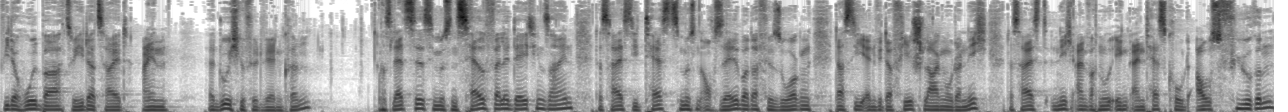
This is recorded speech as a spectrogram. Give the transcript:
wiederholbar zu jeder Zeit ein, äh, durchgeführt werden können. Das letzte ist, sie müssen self-validating sein. Das heißt, die Tests müssen auch selber dafür sorgen, dass sie entweder fehlschlagen oder nicht. Das heißt, nicht einfach nur irgendeinen Testcode ausführen,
